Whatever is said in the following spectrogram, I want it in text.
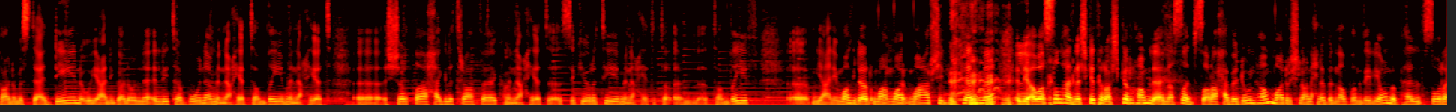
كانوا مستعدين ويعني قالوا لنا اللي تبونه من ناحية تنظيم من ناحية آه، الشرطة حق ال traffic من ناحية ال security من ناحية الت- التنظيف يعني ما أقدر ما ما ما أعرف شنو الكلمة اللي أوصلها ان إيش كثر أشكرهم لأن صدق صراحة بدونهم ما أدري شلون إحنا بننظم ذي اليوم بهالصورة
